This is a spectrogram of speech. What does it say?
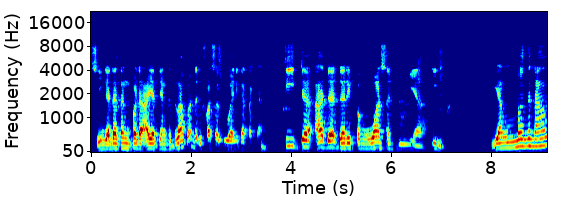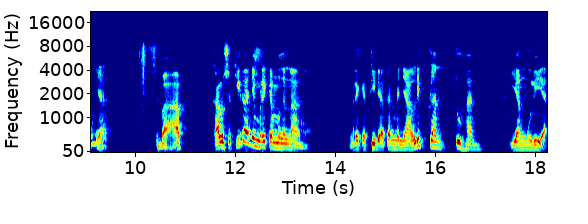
Sehingga datang pada ayat yang ke-8 dari pasal 2 ini katakan, tidak ada dari penguasa dunia ini yang mengenalnya. Sebab kalau sekiranya mereka mengenalnya, mereka tidak akan menyalibkan Tuhan yang mulia.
